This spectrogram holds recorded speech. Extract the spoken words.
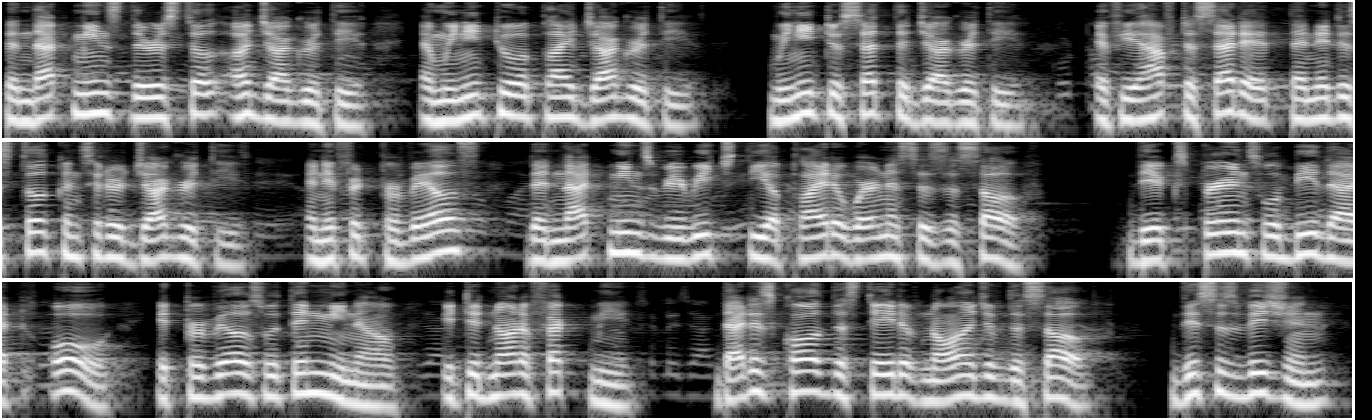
then that means there is still a Jagrati, and we need to apply Jagrati. We need to set the Jagrati. If you have to set it, then it is still considered Jagrati. And if it prevails, then that means we reach the applied awareness as a self. The experience will be that, oh, it prevails within me now, it did not affect me. That is called the state of knowledge of the self. This is vision,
